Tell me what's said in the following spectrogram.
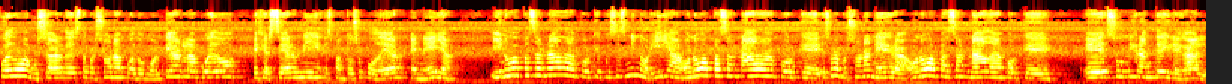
puedo abusar de esta persona, puedo golpearla, puedo ejercer mi espantoso poder en ella. Y no va a pasar nada porque pues es minoría, o no va a pasar nada porque es una persona negra, o no va a pasar nada porque es un migrante ilegal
